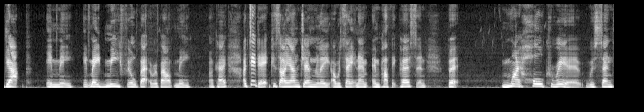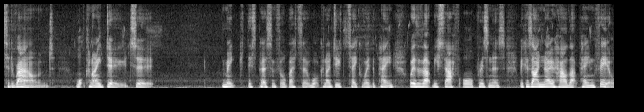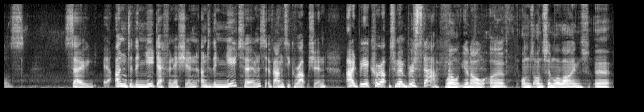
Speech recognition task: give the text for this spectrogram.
gap in me. It made me feel better about me. Okay. I did it because I am generally, I would say, an em- empathic person, but my whole career was centered around what can I do to make this person feel better? What can I do to take away the pain, whether that be staff or prisoners? Because I know how that pain feels. So, under the new definition, under the new terms of anti corruption, I'd be a corrupt member of staff. Well, you know, uh, on on similar lines, uh,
